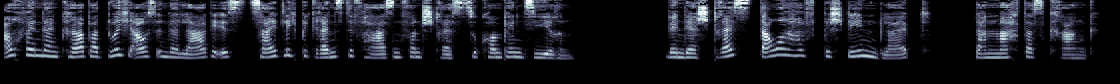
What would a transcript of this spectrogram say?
Auch wenn dein Körper durchaus in der Lage ist, zeitlich begrenzte Phasen von Stress zu kompensieren. Wenn der Stress dauerhaft bestehen bleibt, dann macht das krank.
